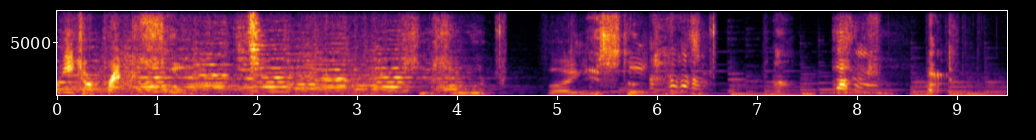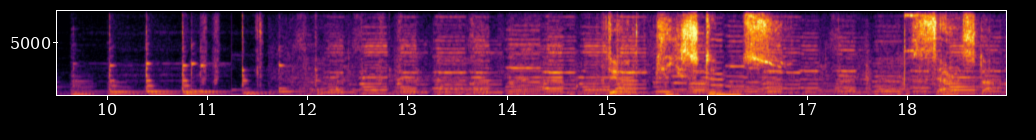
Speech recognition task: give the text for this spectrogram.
Reater Praxo. Sisu Vaista. Easton's Sarastar.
